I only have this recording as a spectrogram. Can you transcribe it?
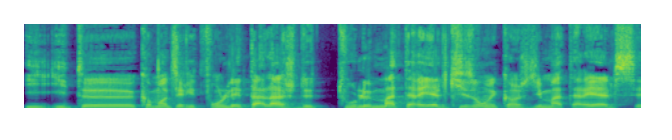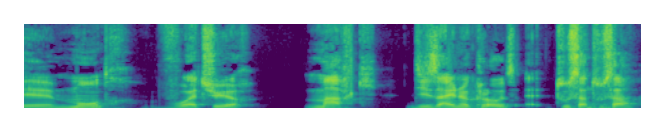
ils, te, comment dire, ils te font l'étalage de tout le matériel qu'ils ont. Et quand je dis matériel, c'est montre, voiture, marque, designer clothes, tout ça, tout ça.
